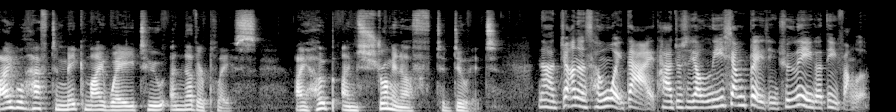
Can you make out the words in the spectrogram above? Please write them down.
I will have to make my way to another place. I hope I'm strong enough to do it. 那 Jonas 很伟大哎，他就是要离乡背井去另一个地方了。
